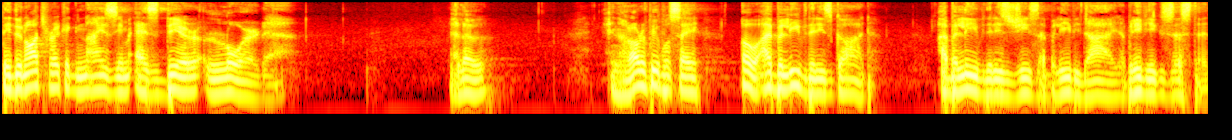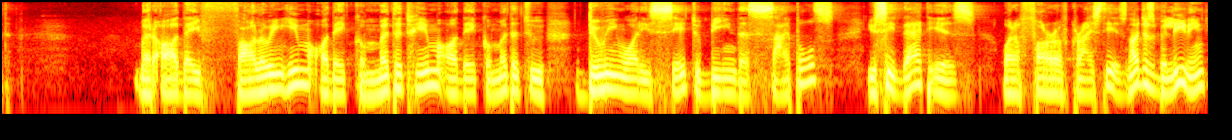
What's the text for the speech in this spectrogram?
They do not recognize him as their Lord. Hello? And a lot of people say, Oh, I believe that He's God. I believe that He's Jesus. I believe He died. I believe He existed. But are they following Him? Are they committed to Him? Are they committed to doing what He said, to being disciples? You see, that is what a follower of Christ is. Not just believing,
